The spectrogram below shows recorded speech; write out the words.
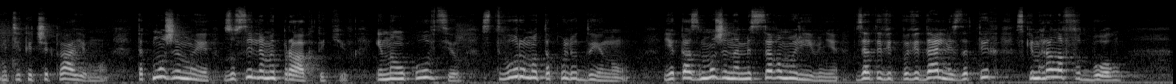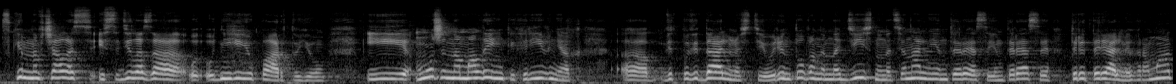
Ми тільки чекаємо. Так може ми зусиллями практиків і науковців створимо таку людину, яка зможе на місцевому рівні взяти відповідальність за тих, з ким грала в футбол, з ким навчалась і сиділа за однією партою, і може на маленьких рівнях е, відповідальності, орієнтованим на дійсно національні інтереси, інтереси територіальних громад,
